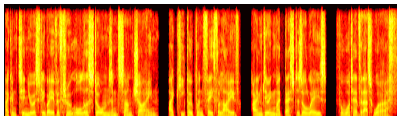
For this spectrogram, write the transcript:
I continuously waver through all the storms and sunshine. I keep open faith alive. I am doing my best as always, for whatever that's worth.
